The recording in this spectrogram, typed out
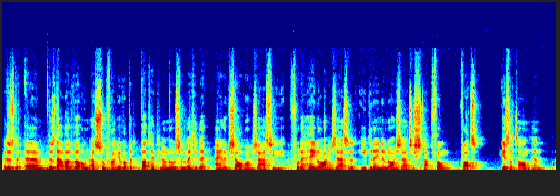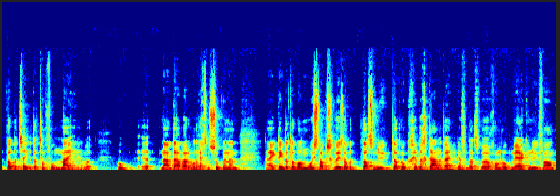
dus, uh, dus daar waren we ook naar zoek van. Ja, wat, wat, heb je nou nodig? Omdat je de eigenlijk zelforganisatie, voor de hele organisatie, dat iedereen in de organisatie snapt van wat is dat dan en wat betekent dat dan voor mij? Hoe, uh, nou, daar waren we wel echt aan zoeken. En nou, ik denk dat dat wel een mooie stap is geweest dat we dat nu dat ook hebben gedaan uiteindelijk. Hè? Van dat we gewoon ook merken nu van,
